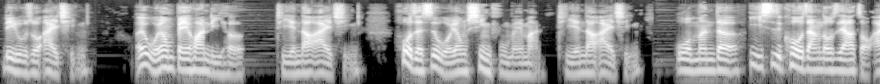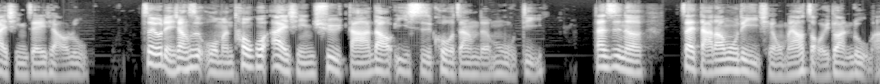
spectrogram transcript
例如说爱情，哎，我用悲欢离合体验到爱情，或者是我用幸福美满体验到爱情。我们的意识扩张都是要走爱情这一条路，这有点像是我们透过爱情去达到意识扩张的目的。但是呢，在达到目的以前，我们要走一段路嘛。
